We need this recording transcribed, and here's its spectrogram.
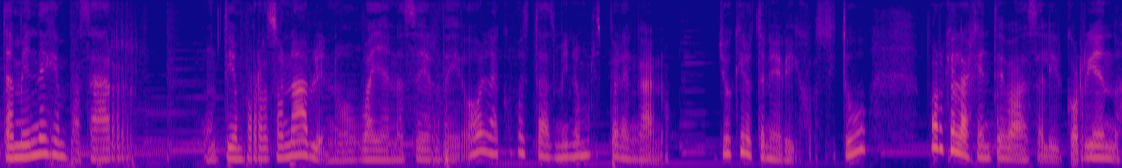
También dejen pasar un tiempo razonable, no vayan a ser de, hola, ¿cómo estás? Mi nombre es Perengano yo quiero tener hijos. ¿Y tú? Porque la gente va a salir corriendo.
